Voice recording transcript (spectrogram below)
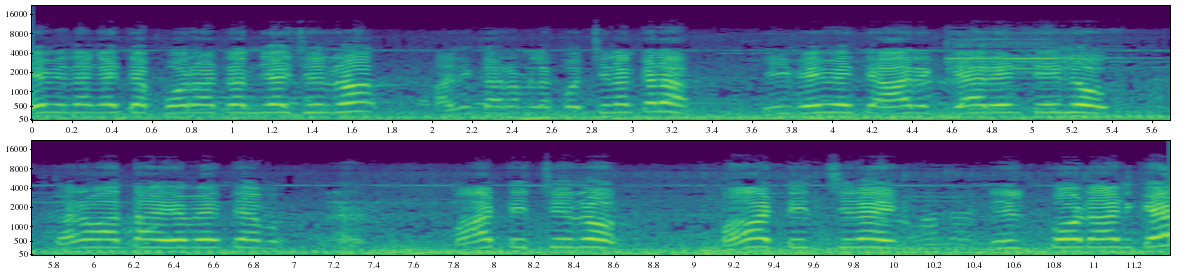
ఏ విధంగా అయితే పోరాటం చేసిండ్రో అధికారంలోకి వచ్చినాక ఇవేవైతే ఆరు గ్యారెంటీలు తర్వాత ఏవైతే మాట ఇచ్చిండ్రో మాట ఇచ్చినవి నిలుపుకోవడానికే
